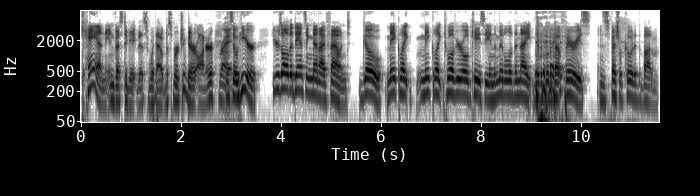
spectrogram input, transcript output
can investigate this without besmirching their honor. Right. And so here, here's all the dancing men I've found. Go, make like, make like 12 year old Casey in the middle of the night with a book about fairies and a special code at the bottom.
